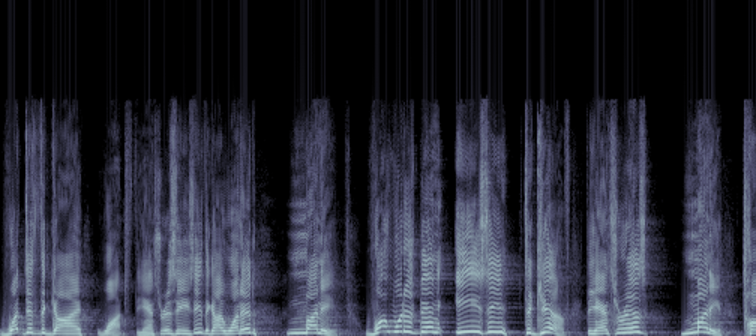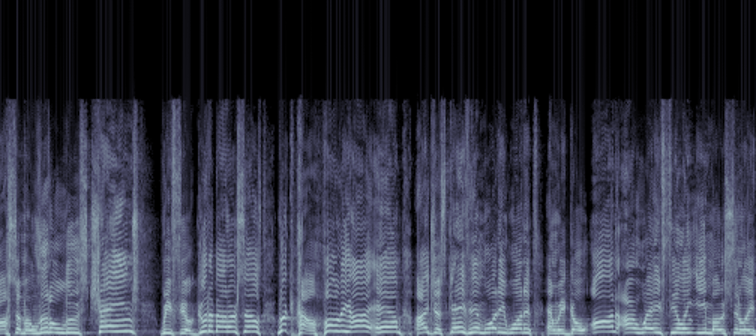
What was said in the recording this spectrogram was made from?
What did the guy want? The answer is easy. The guy wanted money. What would have been easy to give? The answer is money. Toss him a little loose change. We feel good about ourselves. Look how holy I am. I just gave him what he wanted, and we go on our way feeling emotionally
